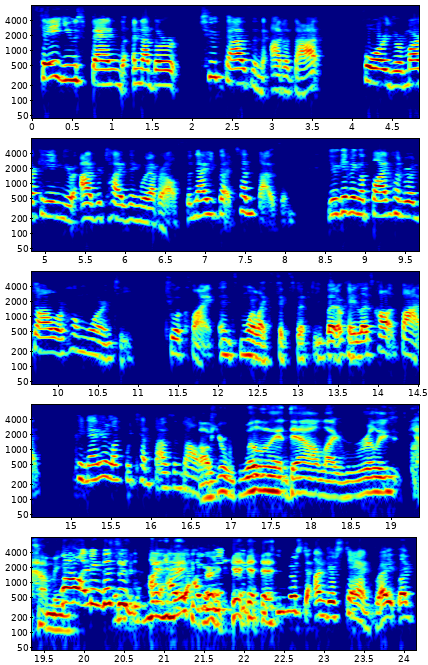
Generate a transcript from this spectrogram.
say you spend another 2,000 out of that for your marketing, your advertising, whatever else. So now you've got 10,000. You're giving a $500 home warranty to a client and it's more like 650, but okay, let's call it 5. Okay, now you're left with ten thousand dollars. Oh, you're whittling it down like really. I mean, well, I mean, this is I, I, I right. need consumers to understand, right? Like,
